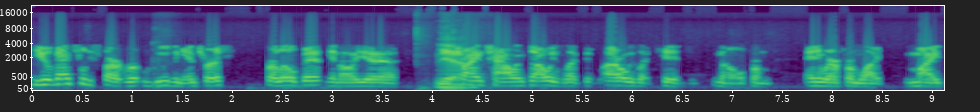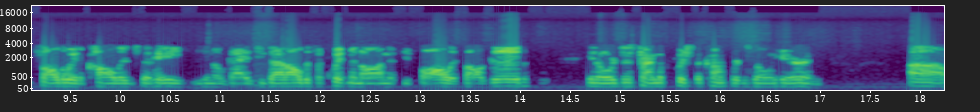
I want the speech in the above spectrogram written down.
you eventually start losing interest for a little bit. You know, you Yeah. try and challenge. I always like I always like kids. You know, from anywhere from like mites all the way to college. That hey, you know, guys, you got all this equipment on. If you fall, it's all good. You know, we're just trying to push the comfort zone here. And uh,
